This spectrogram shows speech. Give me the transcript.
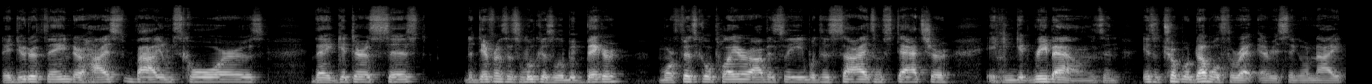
They do their thing. They're high volume scores. They get their assist. The difference is Luka's a little bit bigger, more physical player. Obviously, with his size and stature, He can get rebounds and is a triple double threat every single night.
